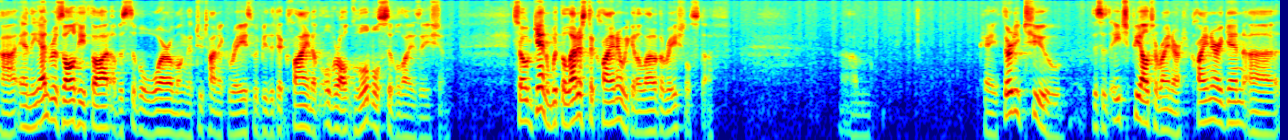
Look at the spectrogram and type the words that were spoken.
Uh, and the end result, he thought, of a civil war among the Teutonic race would be the decline of overall global civilization. So again, with the letters to Kleiner, we get a lot of the racial stuff. Um, okay, 32. This is HPL to Reinhard Kleiner again, uh,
